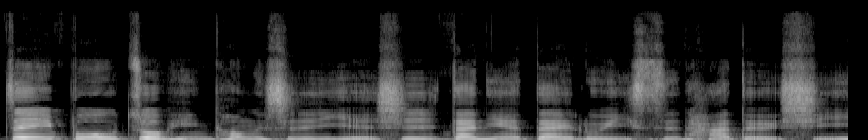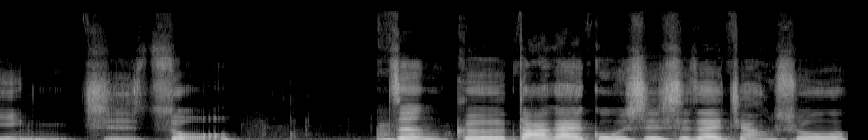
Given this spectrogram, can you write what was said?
这一部作品同时也是丹尼尔·戴路易斯他的喜影之作。整个大概故事是在讲说，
